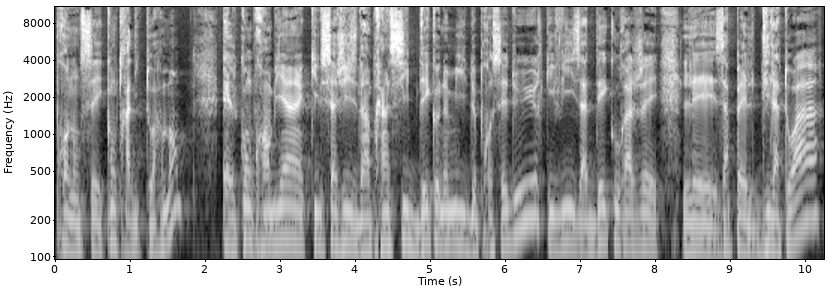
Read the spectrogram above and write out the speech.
prononcées contradictoirement. Elle comprend bien qu'il s'agisse d'un principe d'économie de procédure qui vise à décourager les appels dilatoires,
